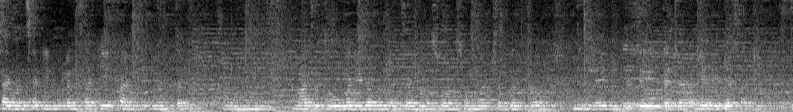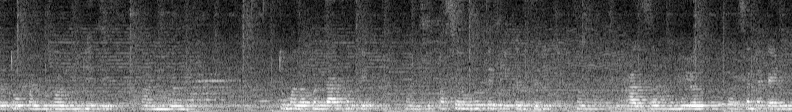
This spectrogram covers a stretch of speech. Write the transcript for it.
साहेबांसाठी मुलांसाठी आणि मग नंतर. माझा जो मलेला बनवायचा आहे मला सोळा सोमवारचं व्रत धरलं आहे मी तर ते त्याच्या नैवेद्यासाठी. तर तो पण बनवून घेते आणि तुम्हाला पण दाखवते. आणि असं होतं की कधी कधी आज मुलं संध्याकाळी मी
